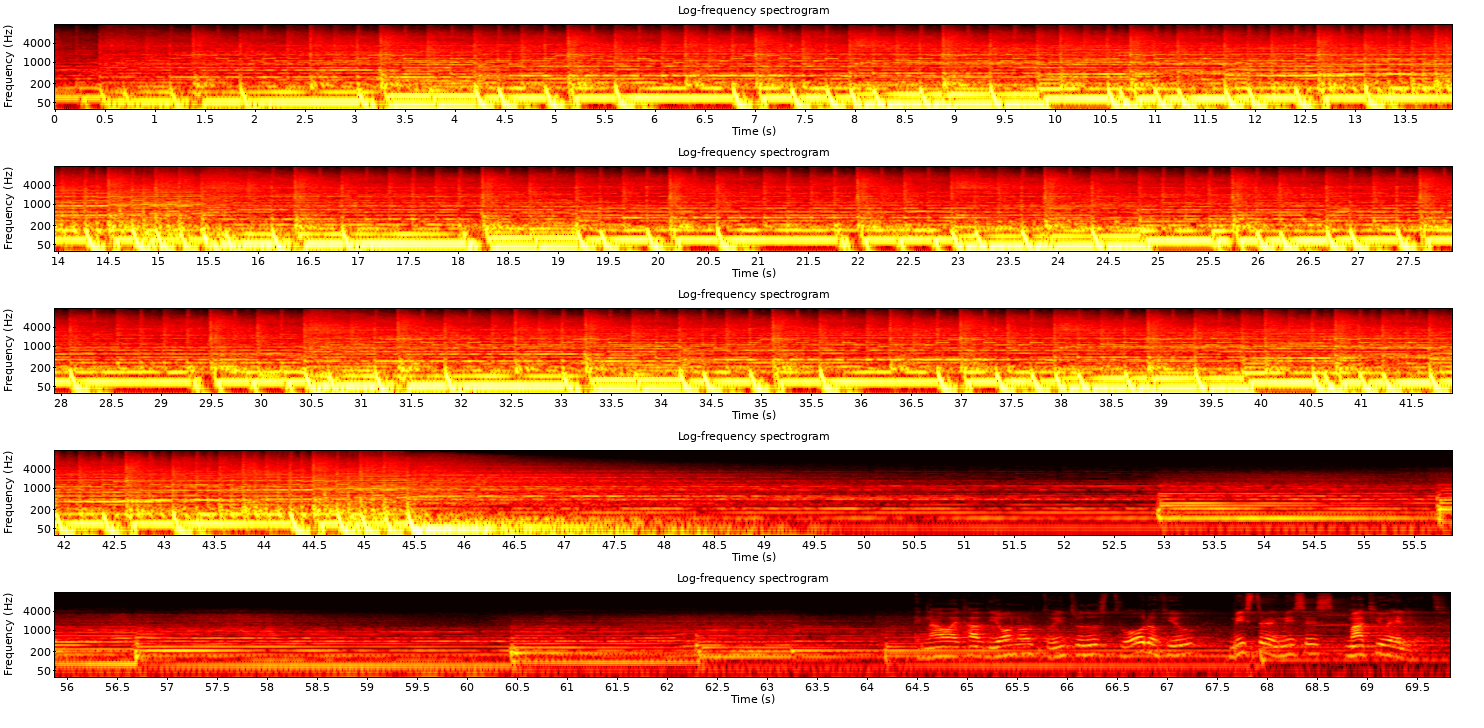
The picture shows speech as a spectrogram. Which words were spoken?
Now I have the honor to introduce to all of you Mr. and Mrs. Matthew Elliott.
